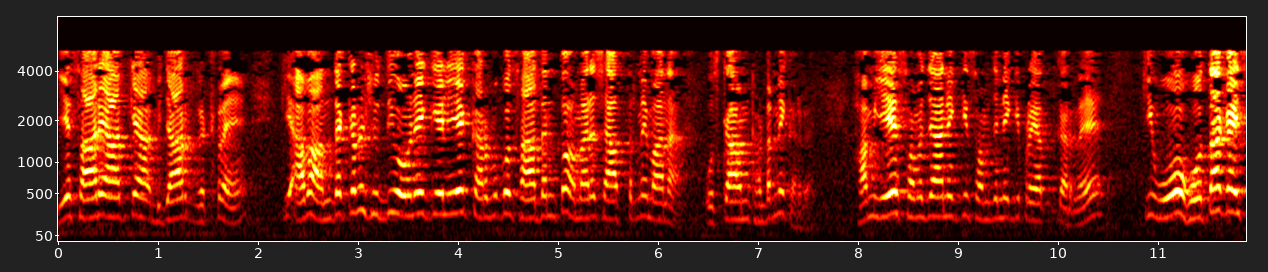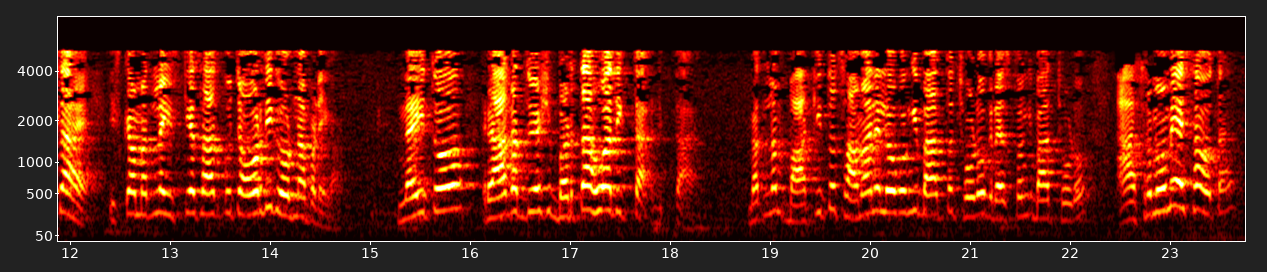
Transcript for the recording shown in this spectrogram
ये सारे आपके विचार रख रहे हैं कि अब अंधकरण शुद्धि होने के लिए कर्म को साधन तो हमारे शास्त्र ने माना, उसका हम खंडन नहीं कर रहे। हम ये समझाने की, समझने की प्रयत्न कर रहे हैं कि वो होता कैसा है। इसका मतलब इसके साथ कुछ और भी जोड़ना पड़ेगा। नहीं तो राग द्वेष बढ़ता हुआ दिखता दिखता है। मतलब बाकी तो सामान्य लोगों की बात तो छोड़ो, गृहस्थों की बात छोड़ो, आश्रमों में ऐसा होता है।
